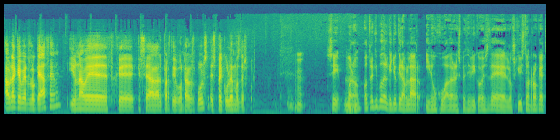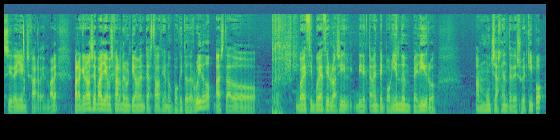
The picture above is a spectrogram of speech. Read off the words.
habrá que ver lo que hacen y una vez que, que se haga el partido contra los Bulls, especulemos después. Sí, bueno, otro equipo del que yo quiero hablar y de un jugador en específico es de los Houston Rockets y de James Harden, ¿vale? Para que no lo sepa, James Harden últimamente ha estado haciendo un poquito de ruido, ha estado, pff, voy a, decir, voy a decirlo así directamente, poniendo en peligro a mucha gente de su equipo,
